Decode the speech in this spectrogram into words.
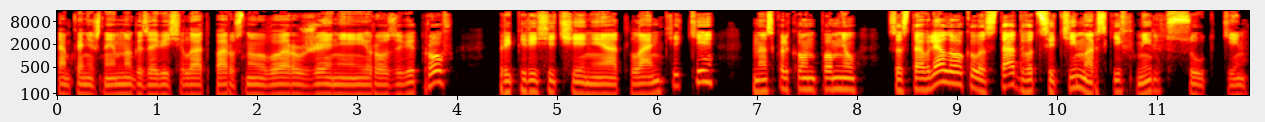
там, конечно, и много зависело от парусного вооружения и розы ветров, при пересечении Атлантики, насколько он помнил, составляла около 120 морских миль в сутки.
